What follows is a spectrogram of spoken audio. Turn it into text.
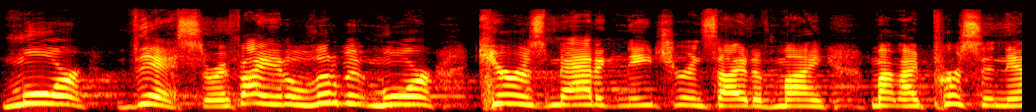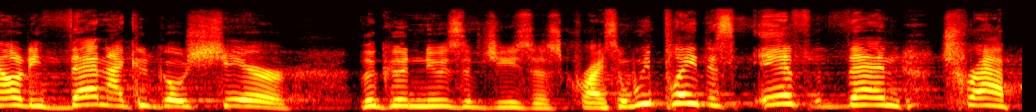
more this, or if I had a little bit more charismatic nature inside of my, my, my personality, then I could go share the good news of Jesus Christ. And we played this if then trap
